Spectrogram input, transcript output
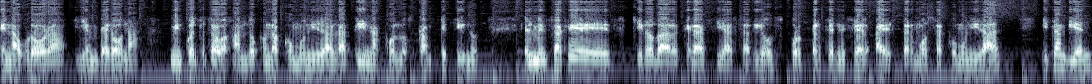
en Aurora y en Verona. Me encuentro trabajando con la comunidad latina, con los campesinos. El mensaje es, quiero dar gracias a Dios por pertenecer a esta hermosa comunidad y también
